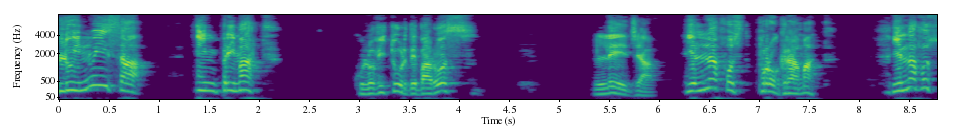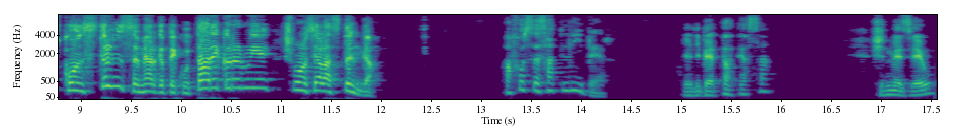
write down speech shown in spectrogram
Lui nu i s-a imprimat cu lovituri de baros legea. El n-a fost programat. El n-a fost constrâns să meargă pe cutare cărăruie și folosea la stânga. A fost lăsat liber. E libertatea sa. Și Dumnezeu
